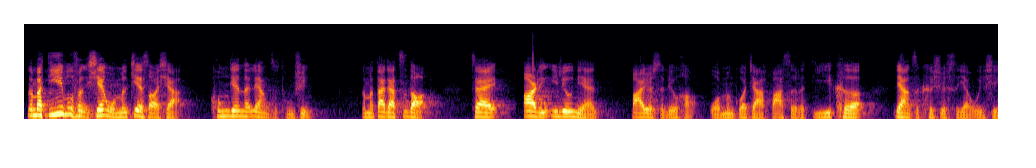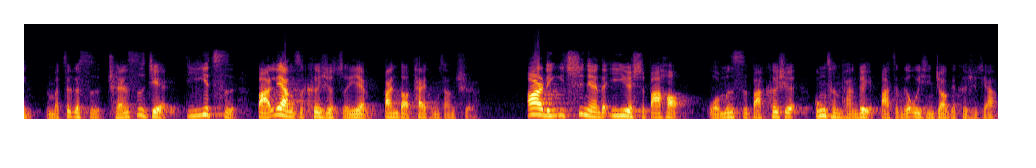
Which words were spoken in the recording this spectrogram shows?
那么第一部分，先我们介绍一下空间的量子通讯。那么大家知道，在二零一六年八月十六号，我们国家发射了第一颗量子科学实验卫星。那么这个是全世界第一次把量子科学实验搬到太空上去了。二零一七年的一月十八号，我们是把科学工程团队把整个卫星交给科学家，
